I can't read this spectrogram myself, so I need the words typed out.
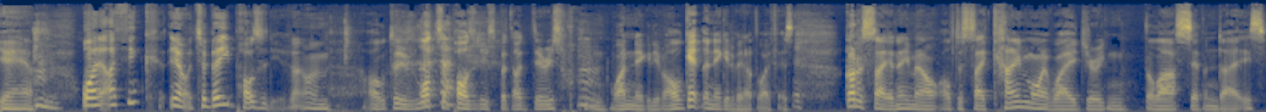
Yeah. well, I think, you know, to be positive, um, I'll do lots of positives, but I, there is one, one negative. I'll get the negative out of the way first. Got to say, an email, I'll just say, came my way during the last seven days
